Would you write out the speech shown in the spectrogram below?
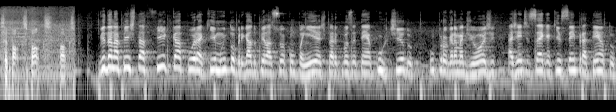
So box, box, box. Vida na Pista fica por aqui. Muito obrigado pela sua companhia. Espero que você tenha curtido o programa de hoje. A gente segue aqui sempre atento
